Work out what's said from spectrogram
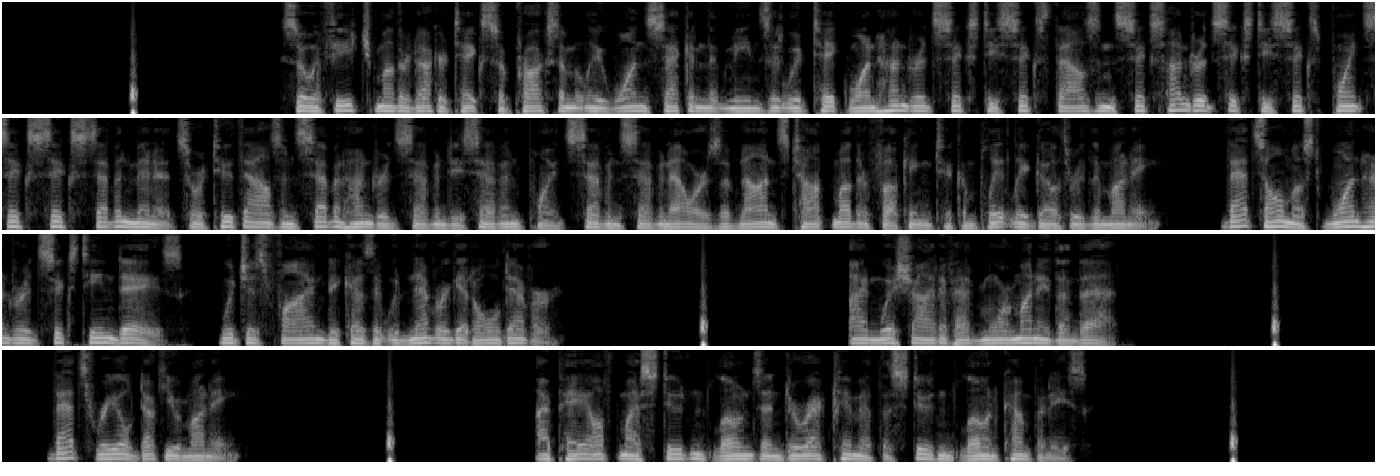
So if each mother ducker takes approximately one second that means it would take 166,666.667 minutes or 2,777.77 hours of non-stop motherfucking to completely go through the money. That's almost 116 days, which is fine because it would never get old ever. I'd wish I'd have had more money than that. That's real duck-you money. I pay off my student loans and direct him at the student loan companies.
